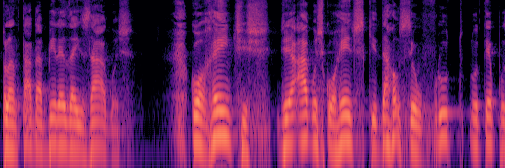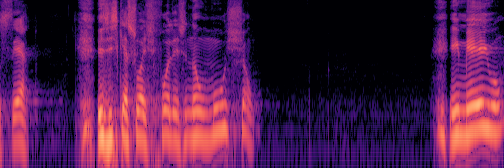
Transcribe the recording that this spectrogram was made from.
plantada à beira das águas, correntes, de águas correntes que dá o seu fruto no tempo certo. E diz que as suas folhas não murcham. Em meio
